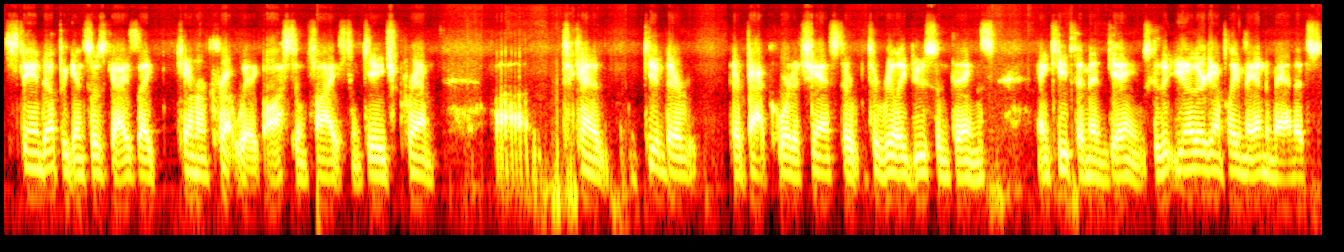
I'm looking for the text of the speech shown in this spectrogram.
stand up against those guys like Cameron Krutwig, Austin Phyfe, and Gaige Prim uh, to kind of give their their backcourt a chance to to really do some things and keep them in games because you know they're going to play man to man. That's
